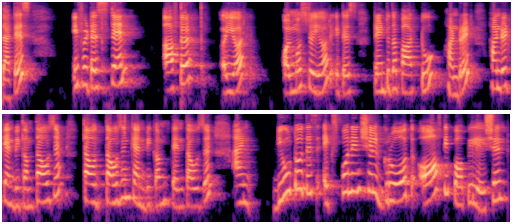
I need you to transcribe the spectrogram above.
That is, if it is 10 after a year, almost a year, it is 10 to the power 2, 100. 100 can become 1000, 1000 can become 10,000 and due to this exponential growth of the population,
